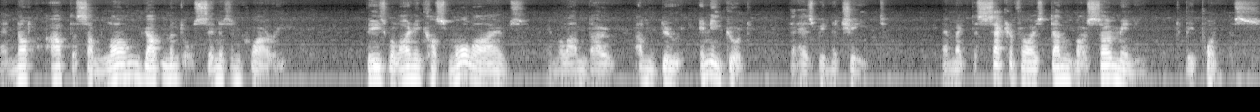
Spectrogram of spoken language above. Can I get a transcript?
and not after some long government or Senate inquiry. These will only cost more lives and will undo, undo any good that has been achieved and make the sacrifice done by so many to be pointless.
